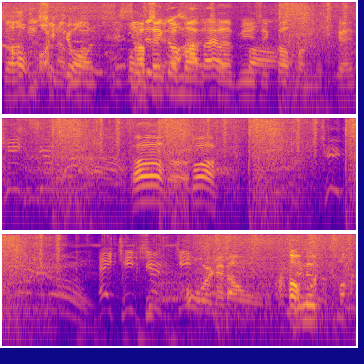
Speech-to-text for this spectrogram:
So Oh I've my God. I think I might have turn health music bar. off on this game. Oh, fuck. Hey, keep shooting. Keep Pouring it on. Oh my god.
